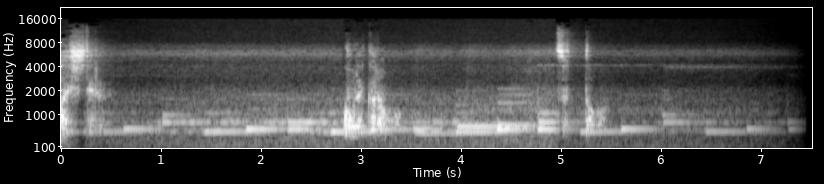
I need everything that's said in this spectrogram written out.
愛してる。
